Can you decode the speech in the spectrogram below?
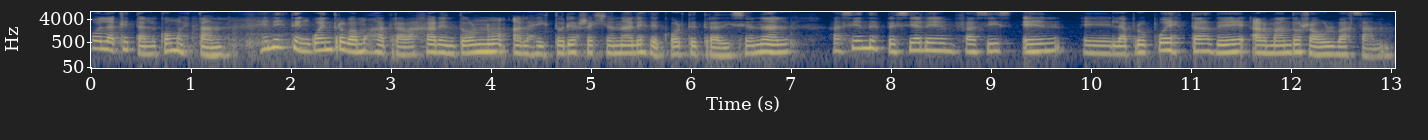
Hola, ¿qué tal? ¿Cómo están? En este encuentro vamos a trabajar en torno a las historias regionales de corte tradicional, haciendo especial énfasis en eh, la propuesta de Armando Raúl Bazán.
